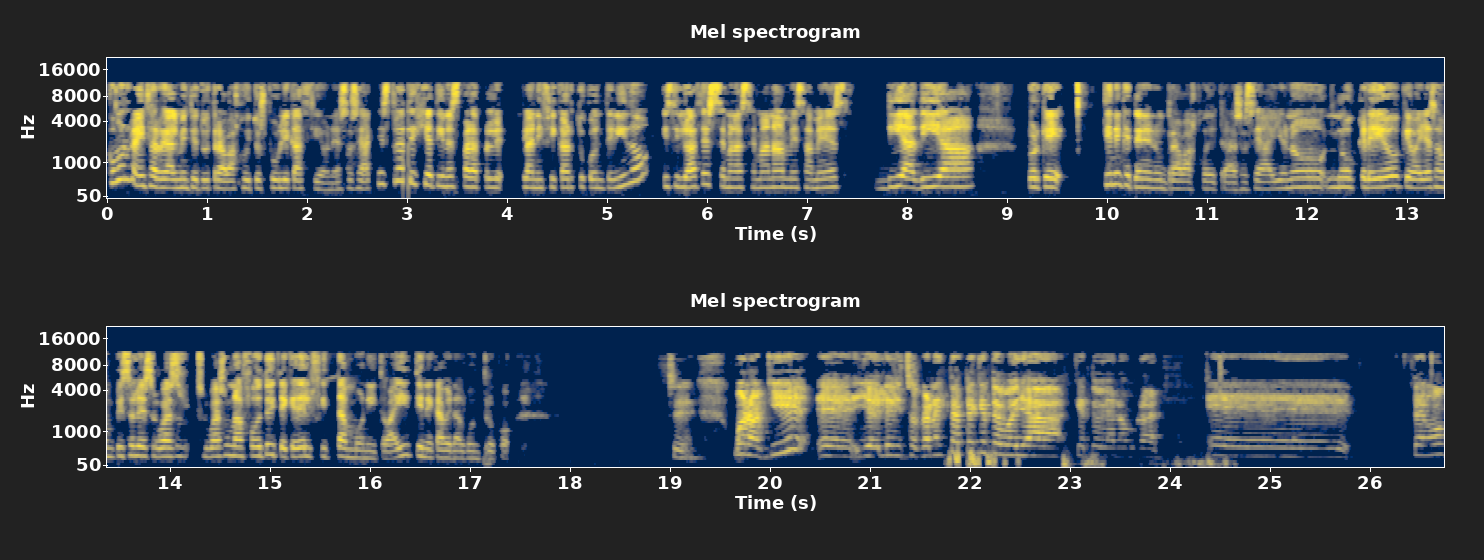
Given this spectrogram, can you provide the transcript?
¿Cómo organizas realmente tu trabajo y tus publicaciones? O sea, ¿qué estrategia tienes para planificar tu contenido? Y si lo haces semana a semana, mes a mes, día a día, porque tiene que tener un trabajo detrás. O sea, yo no, no creo que vayas a un piso, le subas, subas una foto y te quede el fit tan bonito. Ahí tiene que haber algún truco. Sí. Bueno, aquí eh, yo le he dicho, conéctate que te voy a, que te voy a nombrar. Eh, tengo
